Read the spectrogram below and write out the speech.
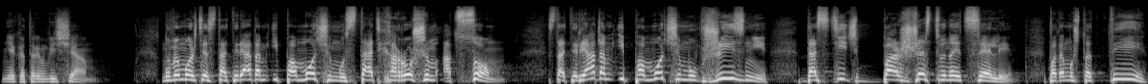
некоторым вещам. Но вы можете стать рядом и помочь ему стать хорошим отцом. Стать рядом и помочь ему в жизни достичь божественной цели. Потому что ты,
